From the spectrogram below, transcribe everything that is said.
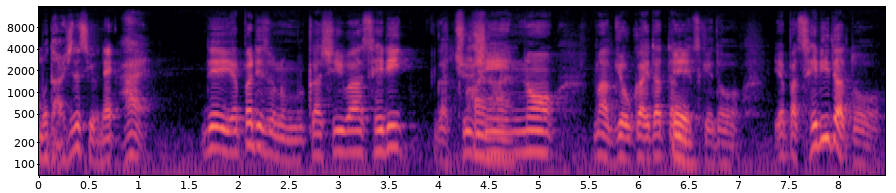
も大事ですよね。はい、でやっぱりその昔は競りが中心の、はいはい、まあ、業界だったんですけど、ええ、やっぱ競りだと、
